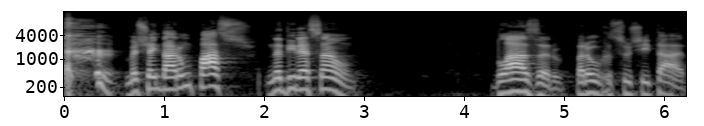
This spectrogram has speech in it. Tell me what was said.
mas sem dar um passo na direção de Lázaro para o ressuscitar.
